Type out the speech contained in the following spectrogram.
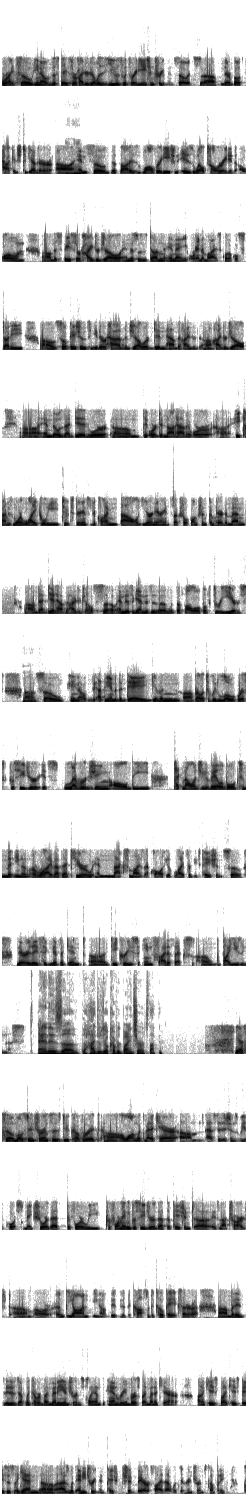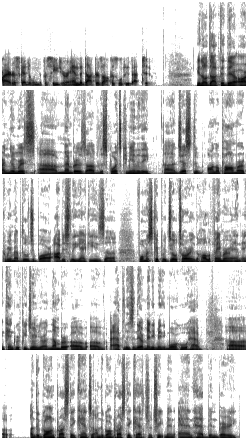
Right. So, you know, the spacer hydrogel is used with radiation treatment. So it's, uh, they're both packaged together. Uh, mm-hmm. And so the thought is while radiation is well tolerated alone, um, the spacer hydrogel, and this was done in a randomized clinical study. Uh, so patients either had the gel or didn't have the hydro, uh, hydrogel. Uh, and those that did were, um, or did not have it were uh, eight times more likely to experience a decline in bowel, urinary, and sexual function compared to men um, that did have the hydrogel. So, and this again, this is a, with the follow up of three years. Uh, mm-hmm. Uh, so, you know, at the end of the day, given a relatively low risk procedure, it's leveraging all the technology available to you know arrive at that cure and maximize that quality of life for these patients. So there is a significant uh, decrease in side effects uh, by using this. And is uh, the hydrogel covered by insurance, doctor? Yeah, so most insurances do cover it uh, along with Medicare. Um, as physicians, we of course make sure that before we perform any procedure, that the patient uh, is not charged um, or beyond, you know, the, the cost of the copay, et cetera. Um, but it, it is definitely covered by many insurance plans and reimbursed by Medicare on a case by case basis. Again, uh, as with any treatment, patients should verify that with their insurance company prior to scheduling the procedure, and the doctor's office will do that too. You know, Doctor, there are numerous uh, members of the sports community. Uh, just Arnold Palmer, Kareem Abdul-Jabbar, obviously Yankees uh, former skipper Joe Torre, the Hall of Famer, and, and Ken Griffey Jr. A number of, of athletes, and there are many, many more who have uh, undergone prostate cancer, undergone prostate cancer treatment, and have been very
